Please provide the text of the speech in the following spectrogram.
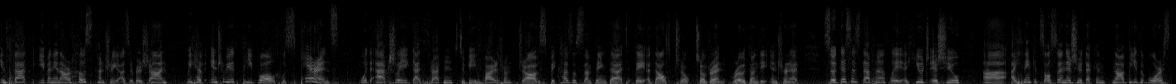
In fact, even in our host country, Azerbaijan, we have interviewed people whose parents would actually get threatened to be fired from jobs because of something that they adult chil- children wrote on the internet. So this is definitely a huge issue. Uh, I think it's also an issue that cannot be divorced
